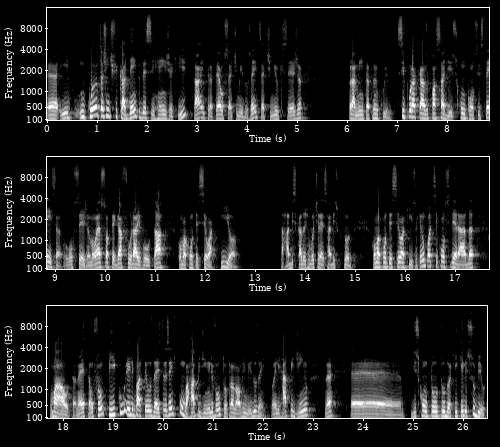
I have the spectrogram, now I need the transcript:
É, e enquanto a gente ficar dentro desse range aqui, tá? Entre até os 7.200, 7.000 que seja, para mim tá tranquilo. Se por acaso passar disso com consistência, ou seja, não é só pegar, furar e voltar, como aconteceu aqui, ó. Tá rabiscado, eu já vou tirar esse rabisco todo. Como aconteceu aqui. Isso aqui não pode ser considerada uma alta, né? Então foi um pico, ele bateu os 10.300, pumba, rapidinho ele voltou para 9.200. Então ele rapidinho, né? É, descontou tudo aqui que ele subiu.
